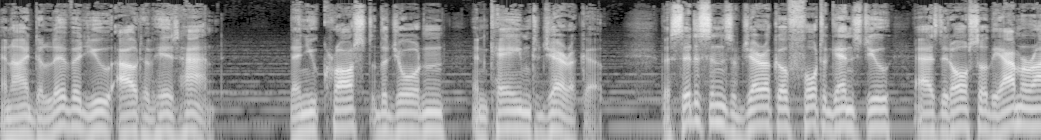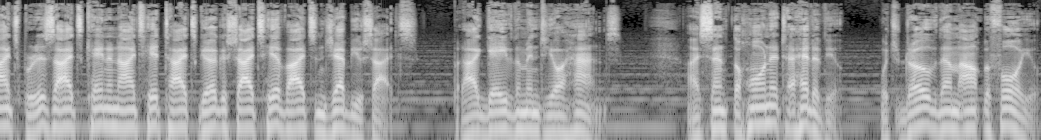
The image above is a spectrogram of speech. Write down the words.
and I delivered you out of his hand. Then you crossed the Jordan and came to Jericho. The citizens of Jericho fought against you, as did also the Amorites, Perizzites, Canaanites, Hittites, Girgashites, Hivites, and Jebusites. But I gave them into your hands. I sent the hornet ahead of you, which drove them out before you.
